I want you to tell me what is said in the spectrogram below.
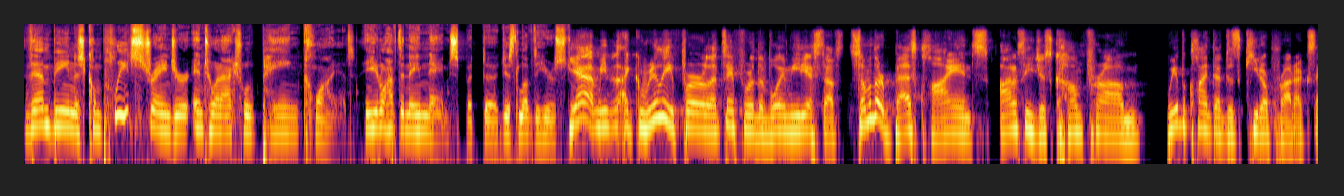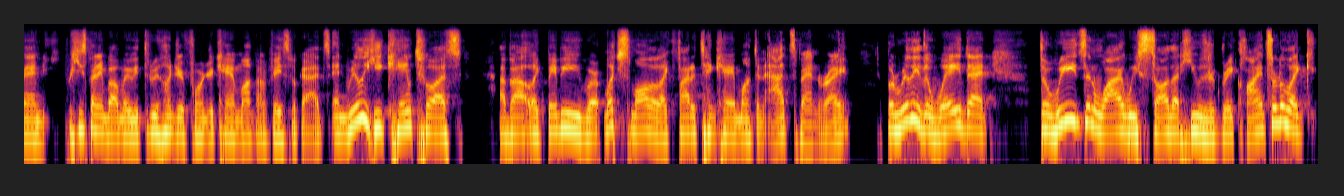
them being this complete stranger into an actual paying client. You don't have to name names, but uh, just love to hear a story. Yeah, I mean, like really for let's say for the Voy Media stuff, some of their best clients honestly just come from. We have a client that does keto products, and he's spending about maybe 300, 400k a month on Facebook ads. And really, he came to us about like maybe we're much smaller, like five to 10k a month in ad spend, right? But really, the way that the reason why we saw that he was a great client, sort of like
